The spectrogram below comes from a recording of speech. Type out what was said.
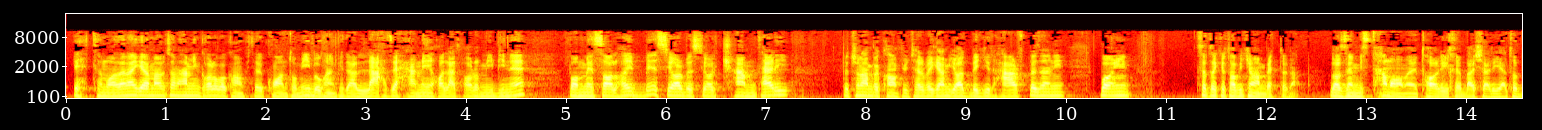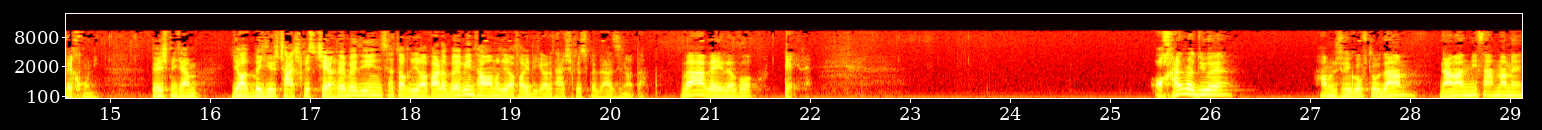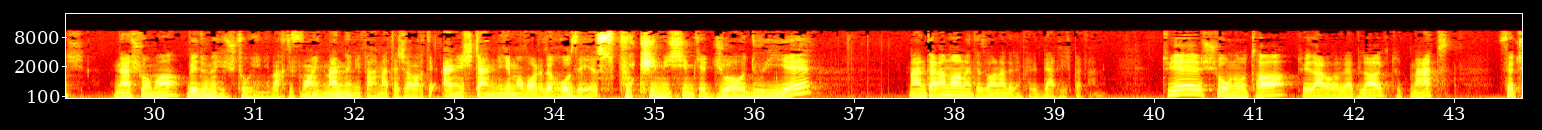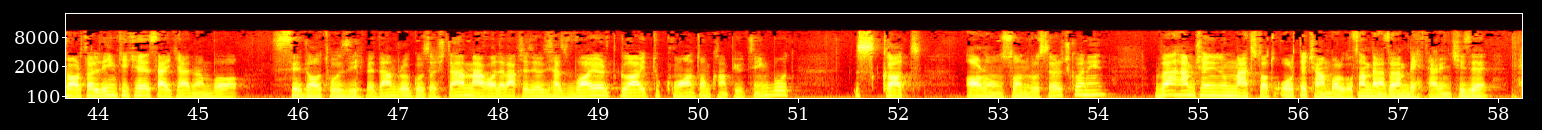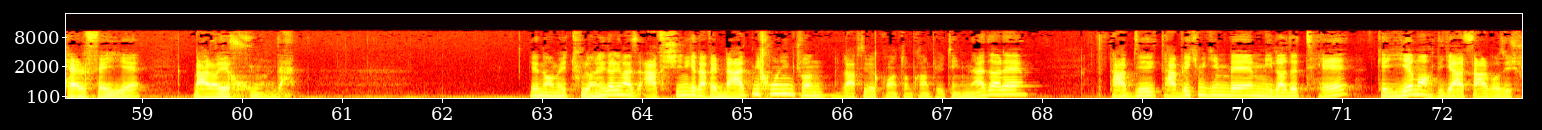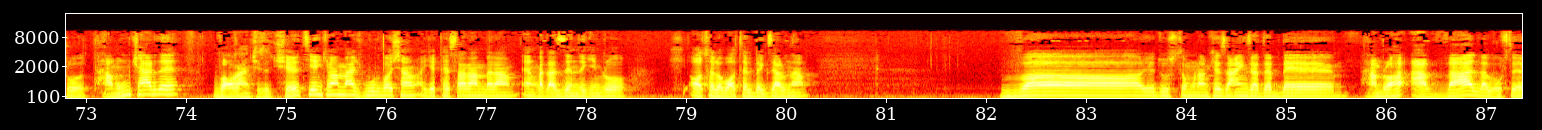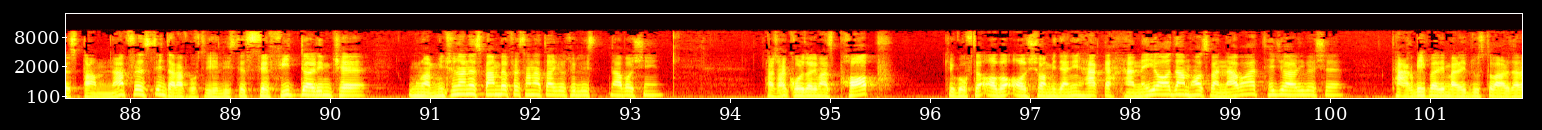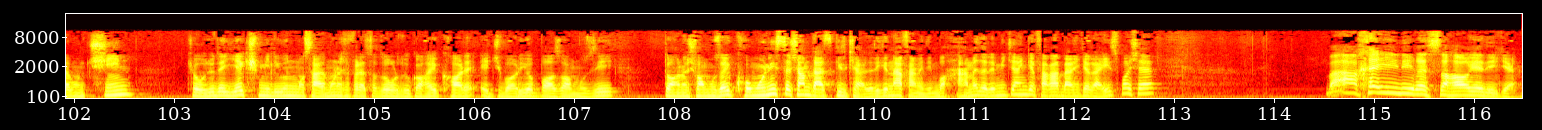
احتمالا اگر من بتونم همین کار رو با کامپیوتر کوانتومی بکنم که در لحظه همه حالت ها رو می‌بینه با مثال های بسیار بسیار کمتری بتونم به کامپیوتر بگم یاد بگیر حرف بزنی. با این سه تا کتابی که من بهت دادم. لازم نیست تمام تاریخ بشریت رو بخونی. بهش میگم یاد بگیر تشخیص چهره بدین سه تا قیافه رو ببین تمام قیافه های دیگر رو تشخیص بده از این آدم. و غیره و غیره. آخر رادیو همونطوری گفته بودم نه من میفهممش نه شما بدون هیچ توهینی. وقتی من نمیفهمتش و وقتی انیشتن میگه ما وارد حوزه سپوکی میشیم که جادوییه منطقه ما هم انتظار نداریم خیلی دقیق بفهمیم. توی شونوتا توی در واقع وبلاگ تو متن سه چهار تا لینکی که سعی کردم با صدا توضیح بدم رو گذاشتم. مقاله بخش زیادیش از Wired Guide to Quantum Computing بود. سکات آرونسون رو سرچ کنین. و همچنین اون مت.org که چند بار گفتم به نظرم بهترین چیز حرفه‌ای برای خوندن. یه نامه طولانی داریم از افشینی که دفعه بعد می‌خونیم چون ربطی به quantum computing نداره. تبریک, تبریک میگیم به میلاد ت که یه ماه دیگه از سربازیش رو تموم کرده. واقعا چیز چرتیه که من مجبور باشم اگه پسرم برم انقدر از زندگیم رو عاطل و باطل بگذرونم. و یه دوستمونم که زنگ زده به همراه اول و گفته اسپم نفرستین. طرف گفته یه لیست سفید داریم که اونا می‌تونن اسپم بفرستن حتی اگر تو لیست نباشین. تشکر داریم از پاپ که گفته آب آشامیدنی حق همه آدم هاست و نباید تجاری بشه. تقبیح بریم برای دوست و برادرمون چین که حدود یک میلیون مسلمانش فرستاده اردوگاه های کار اجباری و بازآموزی دانش آموزای کمونیستش هم دستگیر کرده. دیگه نفهمیدیم با همه داره میجنگه فقط برای اینکه رئیس باشه. و خیلی قصه های دیگه.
